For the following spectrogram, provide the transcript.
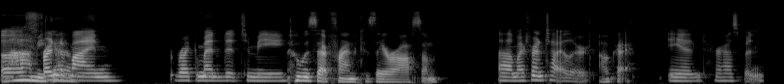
a friend of mine recommended it to me. Who was that friend? Because they were awesome. Uh, my friend Tyler Okay. and her husband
